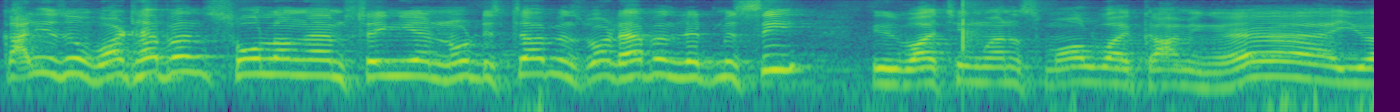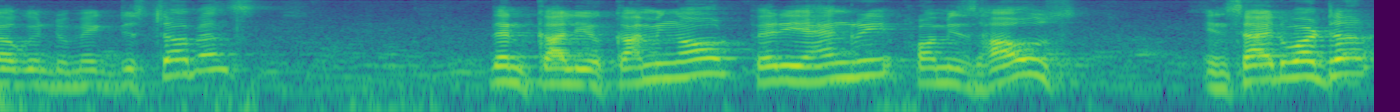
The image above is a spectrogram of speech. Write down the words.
Kaliya said, what happened? So long I am staying here, no disturbance. What happened? Let me see. He is watching one small boy coming. Hey, you are going to make disturbance? Then Kaliya coming out, very angry from his house, inside water.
